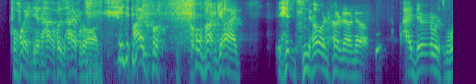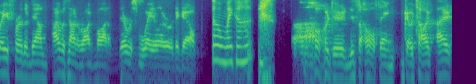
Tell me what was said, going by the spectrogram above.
Boy, did I was I wrong. I, oh my God. It, no, no, no, no. I, there was way further down. I was not at rock bottom. There was way lower to go. Oh my God. Oh, dude, it's a whole thing. Go talk. I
